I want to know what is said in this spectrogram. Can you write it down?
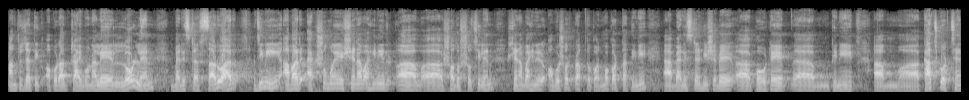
আন্তর্জাতিক অপরাধ ট্রাইব্যুনালে লড়লেন, ব্যারিস্টার সারোয়ার, যিনি আবার এক সময়ে সেনাবাহিনীর সদস্য ছিলেন। সেনাবাহিনীর অবসরপ্রাপ্ত কর্মকর্তা তিনি ব্যারিস্টার হিসেবে কোর্টে তিনি কাজ করছেন।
